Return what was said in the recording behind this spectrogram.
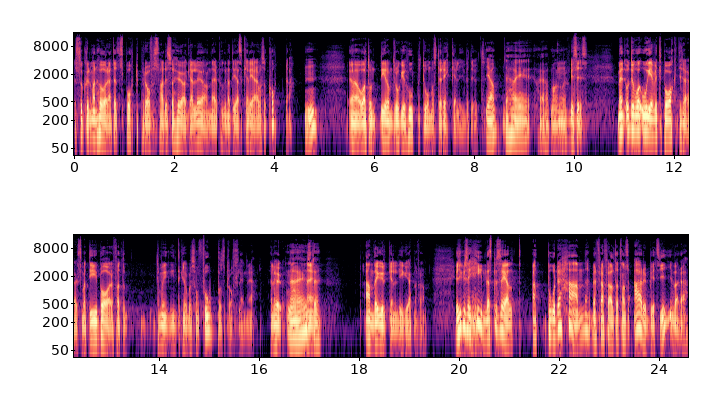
så kunde man höra att ett sportproffs hade så höga löner på grund av att deras karriärer var så korta. Eh, och att de, det de drog ihop då måste räcka livet ut. Ja, det här är, har jag hört många gånger. Mm, precis. Men, och då och är vi tillbaka till det här, liksom, att det är bara för att de, de inte kan jobba som fotbollsproffs längre. Eller hur? Nej, just det. Andra yrken ligger öppna för dem. Jag tycker det är så himla speciellt att både han, men framförallt att hans arbetsgivare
